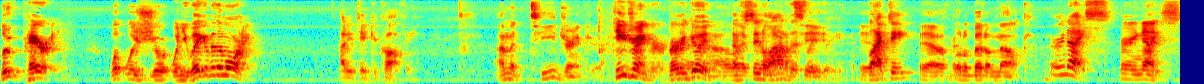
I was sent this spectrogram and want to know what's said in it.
Luke Perry, what was your when you wake up in the morning? How do you take your coffee? I'm a tea drinker. Tea drinker, very good. I I've seen a lot of this tea. lately. Yeah. Black tea, Yeah, a little bit of milk. very nice, very nice.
